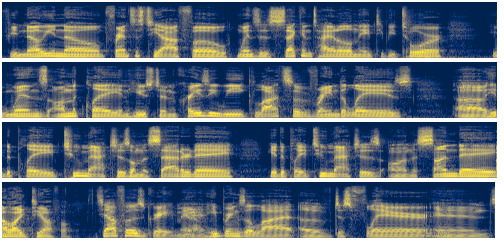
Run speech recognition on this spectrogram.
If you know, you know. Frances Tiafoe wins his second title in the ATP Tour. He wins on the clay in Houston. Crazy week, lots of rain delays. Uh, he had to play two matches on the Saturday. He had to play two matches on the Sunday. I like Tiafoe. Tiafoe is great, man. Yeah. Mm-hmm. He brings a lot of just flair and,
